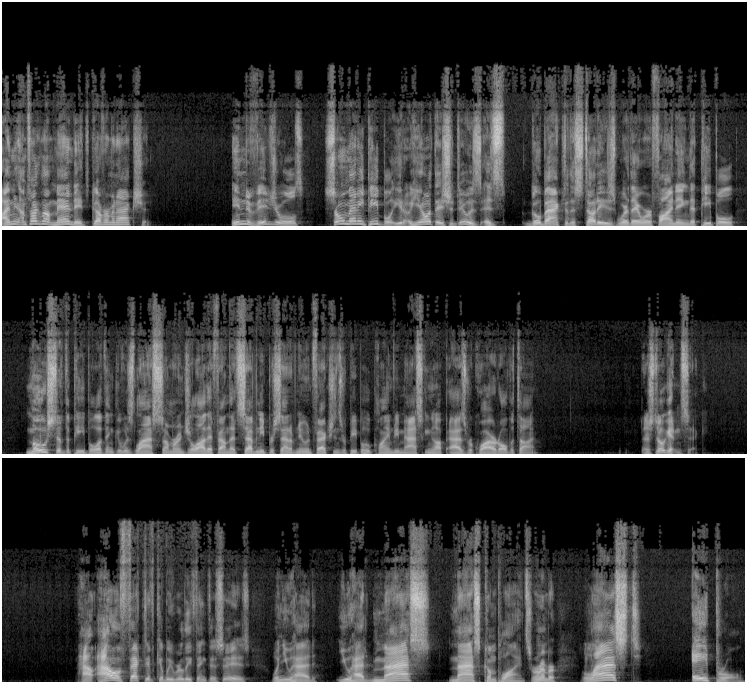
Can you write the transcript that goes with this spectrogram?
I mean, I'm talking about mandates, government action. Individuals, so many people, you know, you know what they should do is is go back to the studies where they were finding that people most of the people, I think it was last summer in July, they found that 70% of new infections were people who claimed to be masking up as required all the time. They're still getting sick. How, how effective can we really think this is when you had you had mass mass compliance? Remember, last April,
